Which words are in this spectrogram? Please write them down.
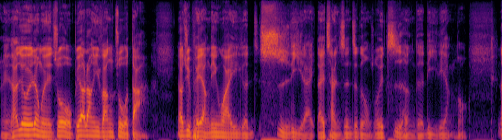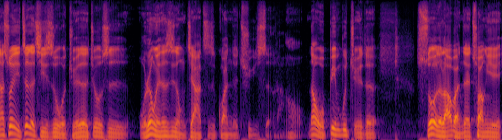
哎，他就会认为说我不要让一方做大，要去培养另外一个势力来来产生这种所谓制衡的力量哈。那所以这个其实我觉得就是我认为这是一种价值观的取舍了哦。那我并不觉得。所有的老板在创业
